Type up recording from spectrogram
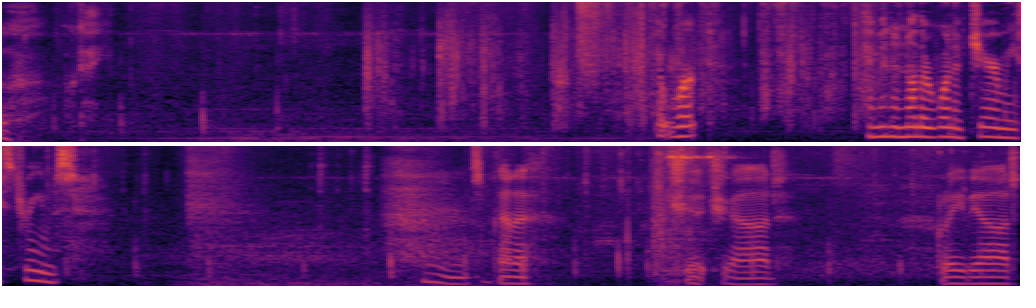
Ugh, okay. It worked. I'm in another one of Jeremy's dreams. Hmm, some kind of churchyard, graveyard.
